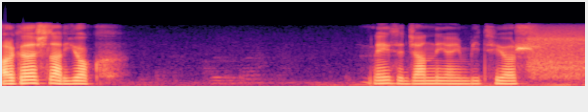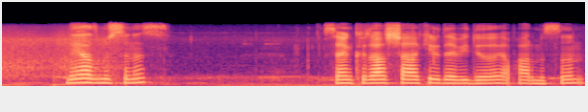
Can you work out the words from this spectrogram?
Arkadaşlar yok. Neyse canlı yayın bitiyor. Ne yazmışsınız? Sen Kral Şakir de video yapar mısın?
